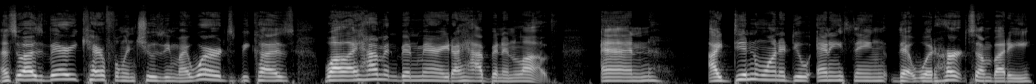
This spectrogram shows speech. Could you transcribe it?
And so I was very careful in choosing my words because while I haven't been married, I have been in love. And I didn't want to do anything that would hurt somebody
